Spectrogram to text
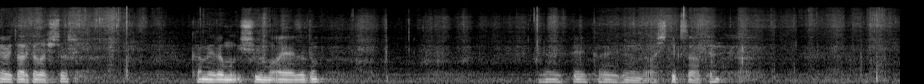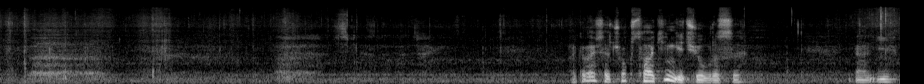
Evet arkadaşlar. Kameramı, ışığımı ayarladım. VP kaydını da açtık zaten. Arkadaşlar çok sakin geçiyor burası. Yani ilk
